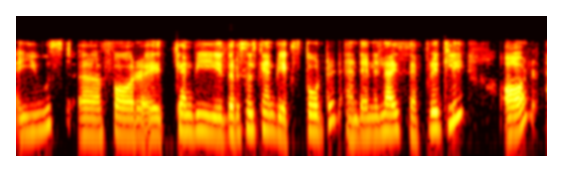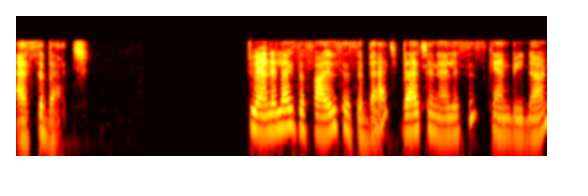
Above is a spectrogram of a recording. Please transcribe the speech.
used uh, for, it can be, the result can be exported and analyzed separately or as a batch. To analyze the files as a batch, batch analysis can be done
